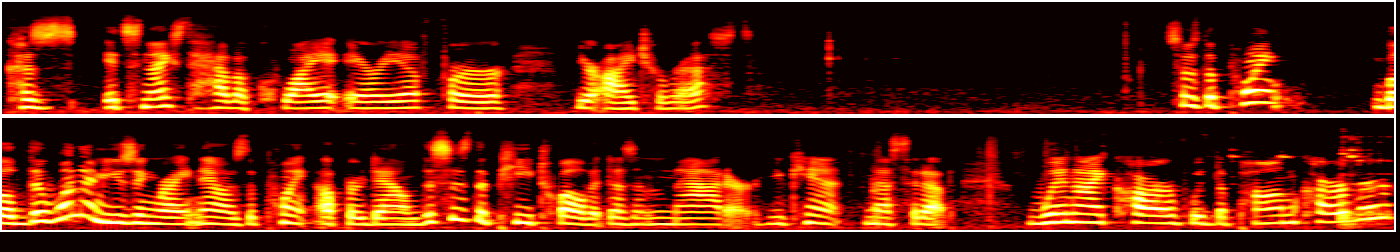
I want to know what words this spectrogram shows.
because it's nice to have a quiet area for your eye to rest. So the point, well, the one I'm using right now is the point up or down. This is the P12. It doesn't matter. You can't mess it up. When I carve with the palm carver,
